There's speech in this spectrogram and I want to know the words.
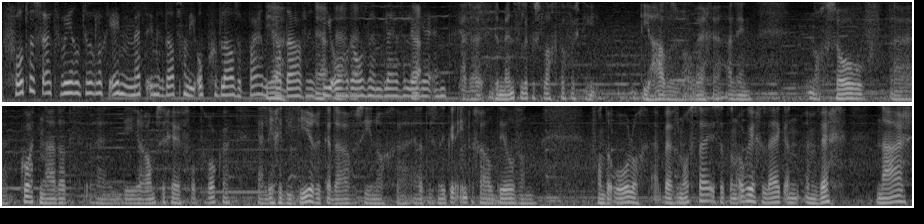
foto's uit Wereldoorlog 1 met inderdaad van die opgeblazen paardenkadavers die overal zijn blijven liggen. En... Ja, de, de, menselijke slachtoffers die, die halen ze wel weg. Hè. Alleen nog zo uh, kort nadat uh, die ramp zich heeft voltrokken, ja, liggen die dierenkadavers hier nog. Uh, en dat is natuurlijk een integraal deel van, van de oorlog. bij Van Ostij is dat dan ook weer gelijk een, een weg naar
